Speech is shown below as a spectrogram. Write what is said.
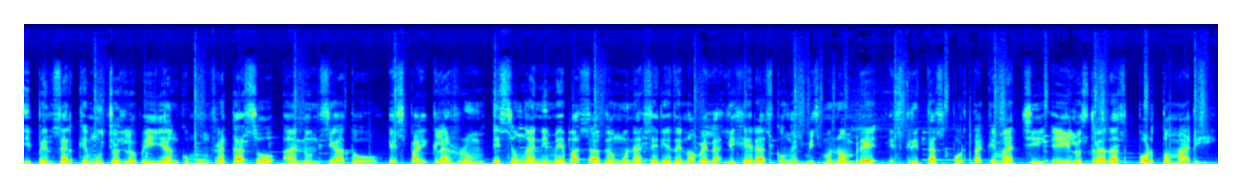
y pensar que muchos lo veían como un fracaso anunciado. Spy Classroom es un anime basado en una serie de novelas ligeras con el mismo nombre, escritas por Takemachi e ilustradas por Tomari.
